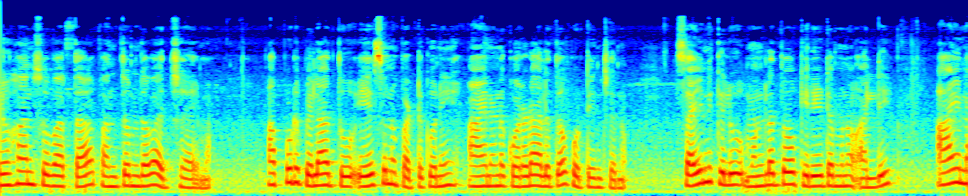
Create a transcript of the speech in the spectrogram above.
యోహాన్ సువార్త పంతొమ్మిదవ అధ్యాయము. అప్పుడు పిలాతు యేసును పట్టుకుని ఆయనను కొరడాలతో కొట్టించెను. సైనికులు ముండ్లతో కిరీటమును అల్లి ఆయన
